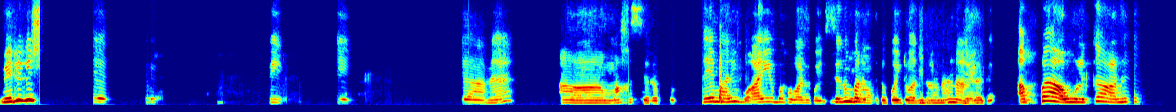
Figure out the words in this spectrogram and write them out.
மிருக மக சிறப்பு. அதே மாதிரி வாயு பகவான் கோயில் சிதம்பரத்துக்கு போயிட்டு வந்தாங்கன்னா நல்லது. அப்ப அவங்களுக்கு அனுஷ்டமா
